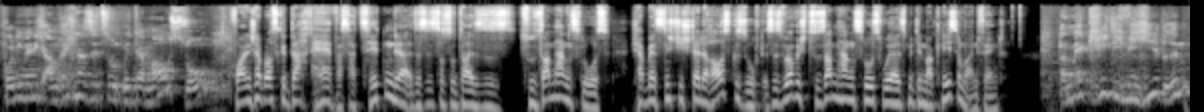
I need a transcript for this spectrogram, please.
Vor allem, wenn ich am Rechner sitze und mit der Maus so. Vor allem, ich habe auch gedacht, hä, was erzählt denn der? Das ist doch total, das ist zusammenhangslos. Ich habe mir jetzt nicht die Stelle rausgesucht. Es ist wirklich zusammenhangslos, wo er jetzt mit dem Magnesium anfängt. Dann merke ich richtig, wie hier drin,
